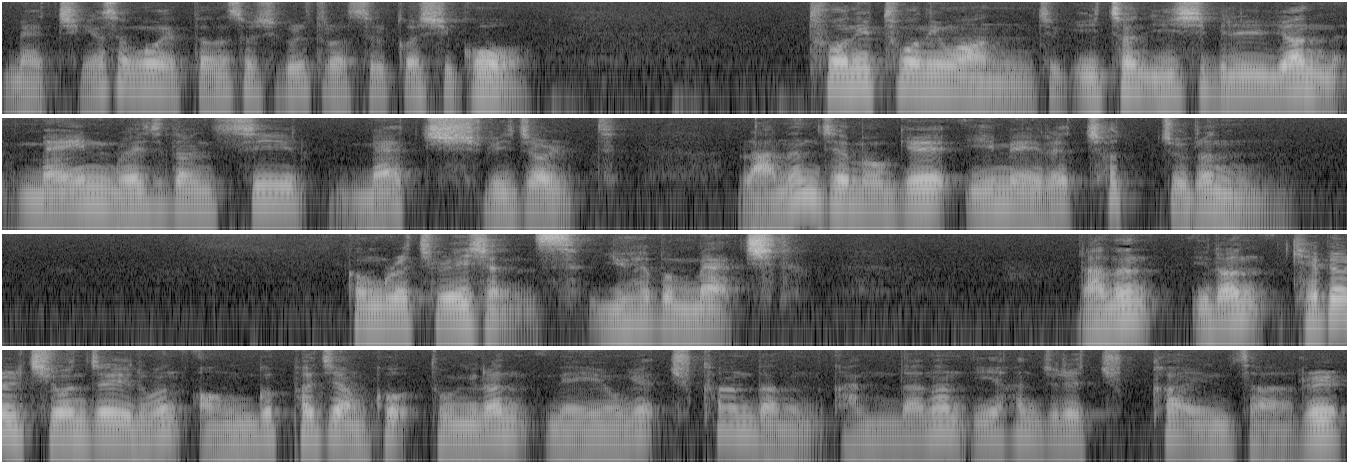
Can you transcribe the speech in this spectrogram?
매칭에 성공했다는 소식을 들었을 것이고 2021, 즉 2021년 Main Residency Match Result라는 제목의 이메일의 첫 줄은 Congratulations, you have matched 라는 이런 개별 지원자의 이름은 언급하지 않고 동일한 내용의 축하한다는 간단한 이 한 줄의 축하 인사를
